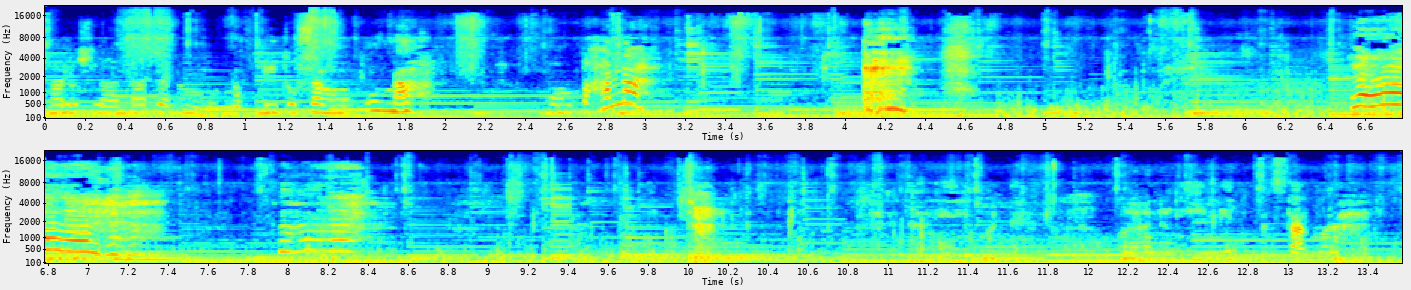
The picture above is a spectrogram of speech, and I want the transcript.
Halos lahat ata ng bulok dito sa Hong Kong na. Puntahan na. La, la, la, la, la. Wala nang init. Nagtago na.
